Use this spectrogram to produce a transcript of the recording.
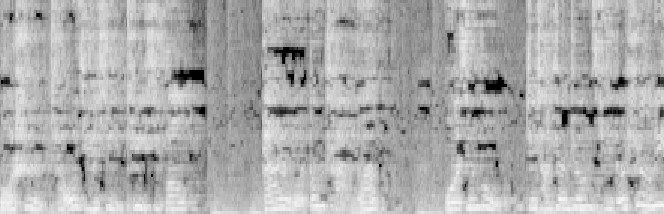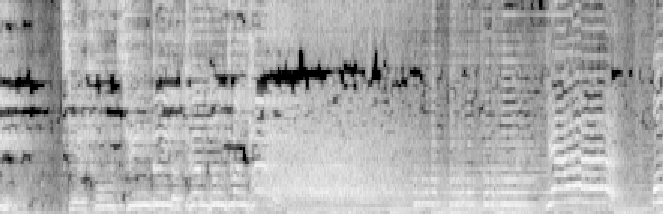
我是调节性 T 细胞，该我登场了。我宣布这场战争取得胜利，解除军队的战斗状态。耶！我们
